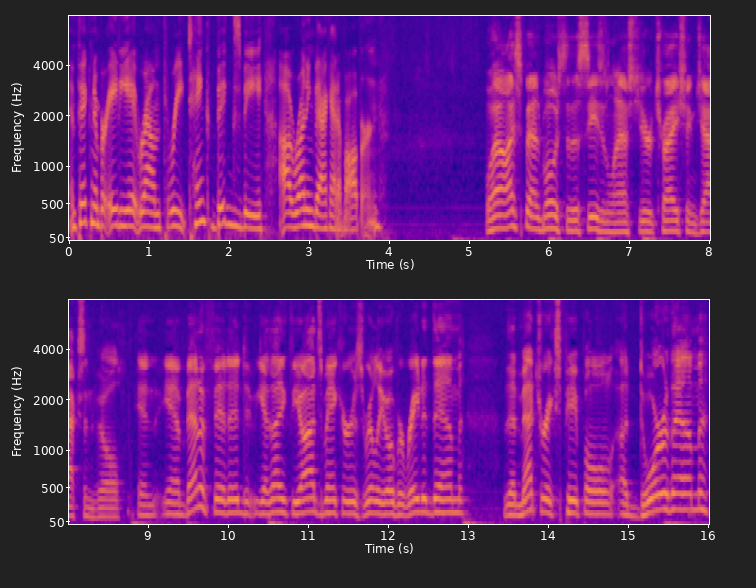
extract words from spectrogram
and pick number 88, round three, Tank Bigsby, uh, running back out of Auburn. Well, I spent most of the season last year trashing Jacksonville and you know, benefited because I think the odds makers really overrated them. The metrics people adore them,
